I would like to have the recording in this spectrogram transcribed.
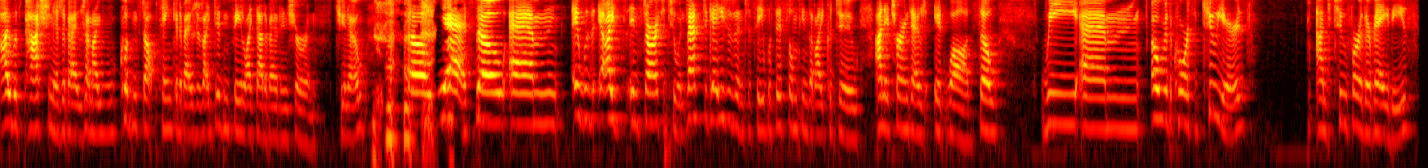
I was passionate about, and I couldn't stop thinking about it. I didn't feel like that about insurance, you know. so yeah, so um, it was. I started to investigate it and to see was this something that I could do, and it turned out it was. So we um over the course of two years and two further babies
